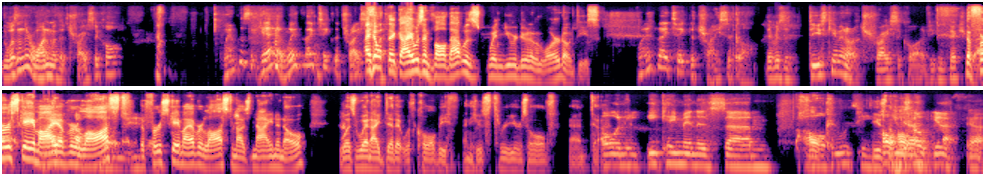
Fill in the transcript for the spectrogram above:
wasn't there one with a tricycle? Where was it? Yeah, where did I take the tricycle? I don't think I was involved. That was when you were doing it with Lord O'Dees. Where did I take the tricycle? There was a these came in on a tricycle, and if you can picture The that, first game I off ever the top of lost, the first game I ever lost when I was nine and zero, was when I did it with Colby, and he was three years old. And uh, Oh, and he, he came in as um Hulk. Oh, who was he? He was the Hulk, Hulk. yeah. yeah,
